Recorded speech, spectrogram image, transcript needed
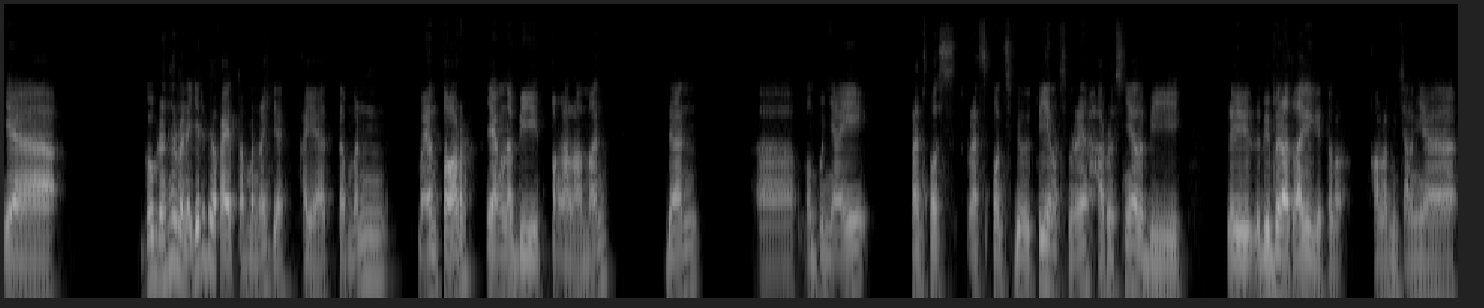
Ya gue berasa manajer itu kayak temen aja, kayak temen mentor yang lebih pengalaman dan uh, mempunyai respons responsibility yang sebenarnya harusnya lebih lebih lebih berat lagi gitu loh. Kalau misalnya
